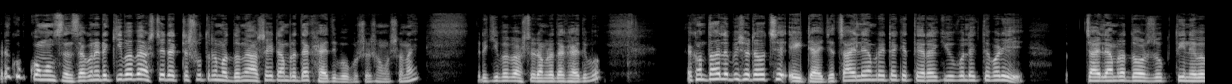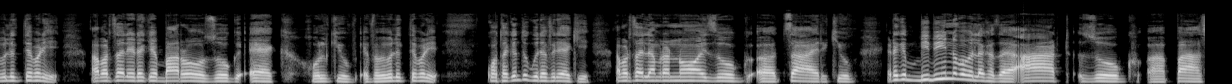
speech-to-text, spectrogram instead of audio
এটা খুব কমন সেন্স এখন এটা কীভাবে আসছে? এটা একটা সূত্রের মাধ্যমে আসে, এটা আমরা দেখাই দিব, অবশ্যই সমস্যা নাই। এটা কীভাবে আসছে? এটা আমরা দেখাই দিব। এখন তাহলে বিষয়টা হচ্ছে এইটাই, যে চাইলে আমরা এটাকে তেরো কিউবে লিখতে পারি, চাইলে আমরা দশ যোগ তিন এভাবে লিখতে পারি, আবার চাইলে এটাকে বারো যোগ এক হোল কিউব এভাবেও লিখতে পারি। কথা কিন্তু ঘুরে ফিরে একই, আবার চাইলে আমরা নয় যোগ চার কিউব এটাকে বিভিন্নভাবে লেখা যায়, আট যোগ পাঁচ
